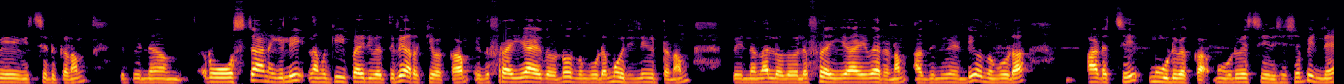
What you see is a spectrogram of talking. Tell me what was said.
വേവിച്ചെടുക്കണം. പിന്നെ റോസ്റ്റ് ആണെങ്കിൽ നമുക്ക് ഈ പരുവത്തിൽ ഇറക്കി വെക്കാം. ഇത് ഫ്രൈ ആയതുകൊണ്ട് ഒന്നും കൂടെ മൊരിഞ്ഞ് കിട്ടണം. പിന്നെ നല്ലതുപോലെ ഫ്രൈ ആയി വരണം. അതിന് വേണ്ടി ഒന്നും കൂടെ അടച്ച് മൂടി വെക്കാം. മൂടി വെച്ചതിന് ശേഷം പിന്നെ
